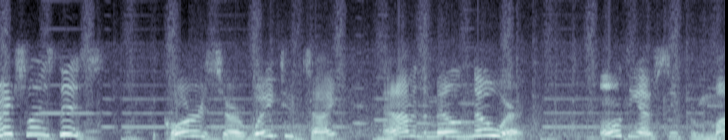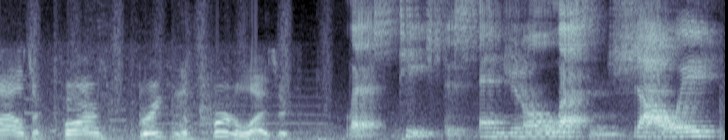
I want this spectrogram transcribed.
Branch line is this? The corners are way too tight, and I'm in the middle of nowhere. The Only thing I've seen for miles are farms breaking up fertilizer. Let's teach this engine a lesson, shall we?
